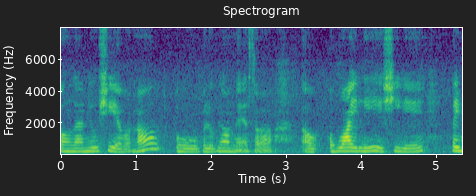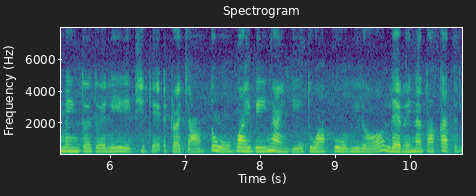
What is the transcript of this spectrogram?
ပုံစံမျိုးရှိရပါတော့ဟိုဘယ်လိုပြောမလဲဆိုတော့အ white လေးရှိတယ်ပိန်ပိန်တွယ်တွယ်လေးတွေဖြစ်တဲ့အတွက်ကြောင့်သူ့ကို white ပေးနိုင်တယ်သူကပို့ပြီးတော့ level နဲ့သွားကတ်တယ်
